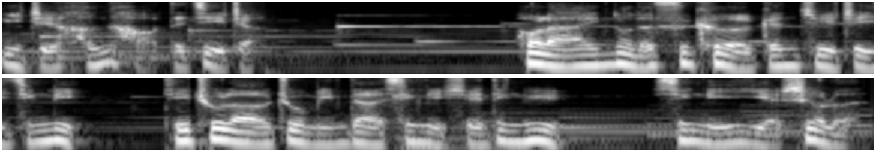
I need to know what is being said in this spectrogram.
一直很好的系着。后来，诺德斯克根据这一经历，提出了著名的心理学定律。心理野射论：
